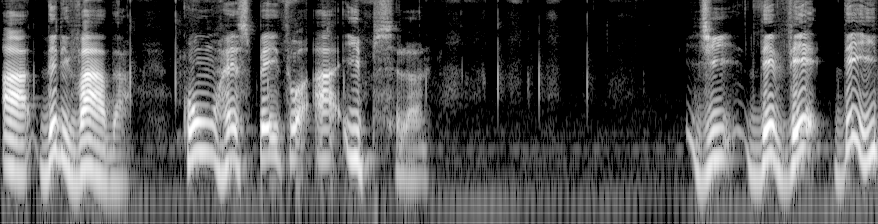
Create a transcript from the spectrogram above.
a derivada com respeito a y de dv dy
